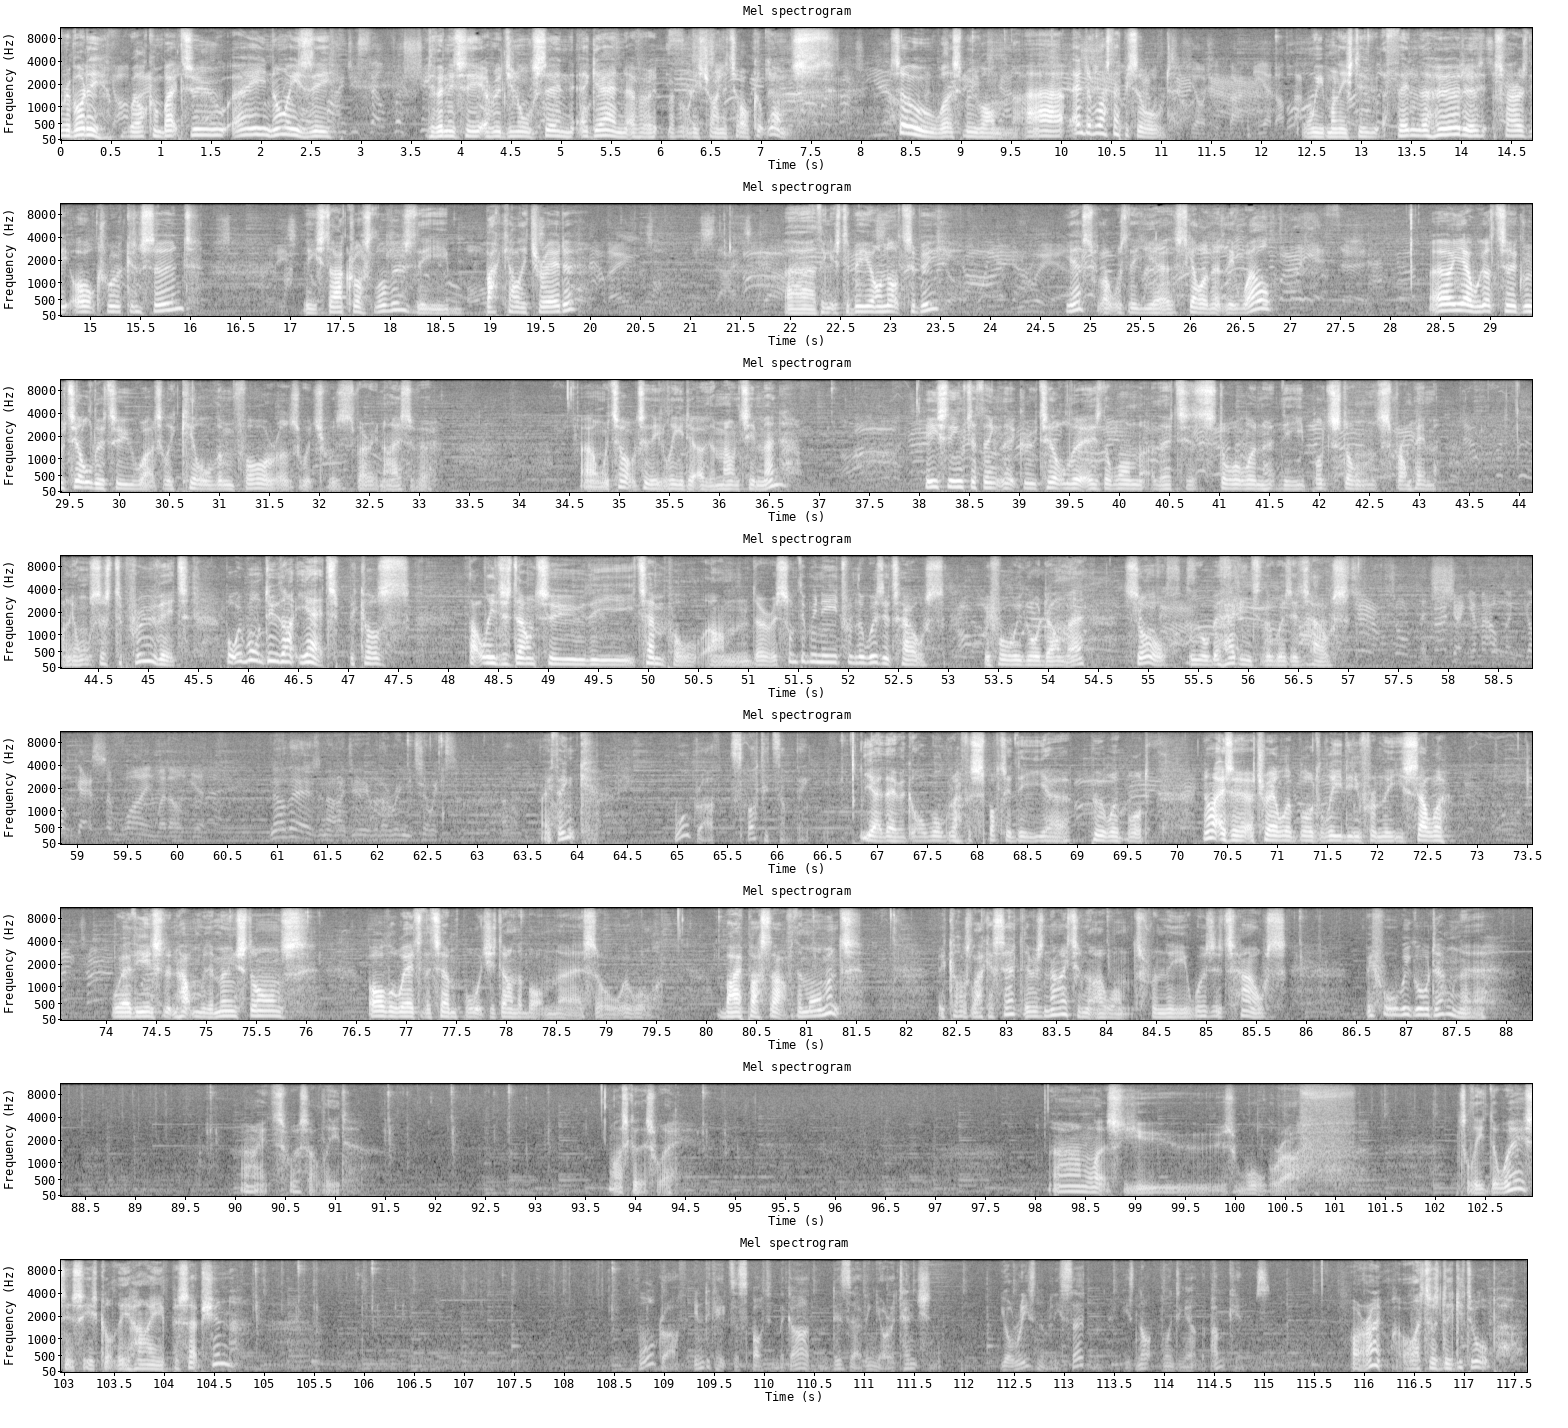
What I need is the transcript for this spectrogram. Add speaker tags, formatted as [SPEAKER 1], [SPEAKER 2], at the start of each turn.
[SPEAKER 1] everybody, welcome back to a noisy Divinity Original Sin. Again, everybody's trying to talk at once. So, let's move on. Uh, end of last episode. We managed to thin the herd as far as the orcs were concerned. The Starcross lovers, the back alley trader. Uh, I think it's to be or not to be. Yes, that was the uh, skeleton at the well. Uh, yeah, we got uh, Grutilda to actually kill them for us, which was very nice of her. We talked to the leader of the Mountain Men. He seems to think that Grutilda is the one that has stolen the Bloodstones from him. And he wants us to prove it. But we won't do that yet, because that leads us down to the temple, and there is something we need from the wizard's house before we go down there. So, we will be heading to the wizard's house. I think.
[SPEAKER 2] Wolgraff spotted something.
[SPEAKER 1] Yeah, there we go. Wolgraff has spotted the uh, pool of blood. Now that is a, a, trail of blood leading from the cellar where the incident happened with the moonstones all the way to the temple which is down the bottom there. So we will bypass that for the moment because like I said there is an item that I want from the wizard's house before we go down there. Right, where's that lead? Let's go this way. And let's use Wolgraff to lead the way since he's got the high perception.
[SPEAKER 2] Wolgraff indicates a spot in the garden deserving your attention. You're reasonably certain he's not pointing out the pumpkins.
[SPEAKER 1] Alright, well, let us dig it up.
